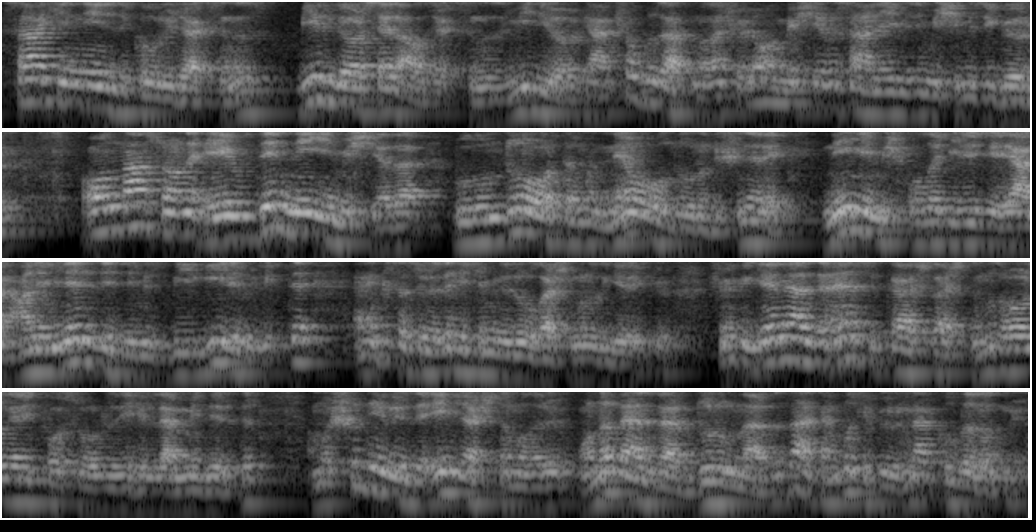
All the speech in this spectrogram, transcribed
Sakinliğinizi koruyacaksınız. Bir görsel alacaksınız, video. Yani çok uzatmadan şöyle 15-20 saniye bizim işimizi görür. Ondan sonra evde ne yemiş ya da bulunduğu ortamın ne olduğunu düşünerek ne yemiş olabileceği yani anemnez dediğimiz bilgiyle birlikte en kısa sürede hekiminize ulaşmanız gerekiyor. Çünkü genelde en sık karşılaştığımız organik fosforlu zehirlenmeleridir. Ama şu devirde ev ilaçlamaları ona benzer durumlarda zaten bu tip ürünler kullanılmıyor.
